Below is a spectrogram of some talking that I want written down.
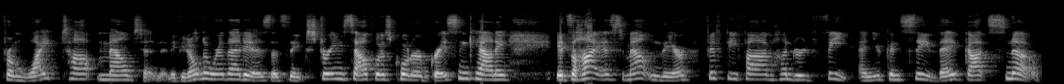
from White Top Mountain, and if you don't know where that is, that's the extreme southwest corner of Grayson County. It's the highest mountain there, 5,500 feet, and you can see they've got snow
